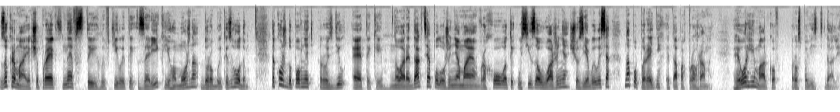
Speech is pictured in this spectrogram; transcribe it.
Зокрема, якщо проект не встигли втілити за рік, його можна доробити згодом. Також доповнять розділ етики. Нова редакція положення має враховувати усі зауваження, що з'явилися на попередніх етапах програми. Георгій Марков розповість далі.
